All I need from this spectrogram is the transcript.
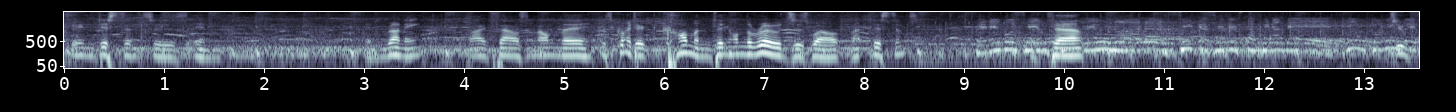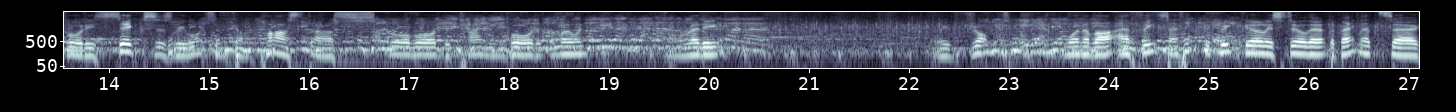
same distances in in running. 5,000 on the it's quite a common thing on the roads as well that distance. But, uh, 246 as we watch them come past our scoreboard the timing board at the moment already We've dropped one of our athletes. I think the Greek girl is still there at the back. That's uh,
